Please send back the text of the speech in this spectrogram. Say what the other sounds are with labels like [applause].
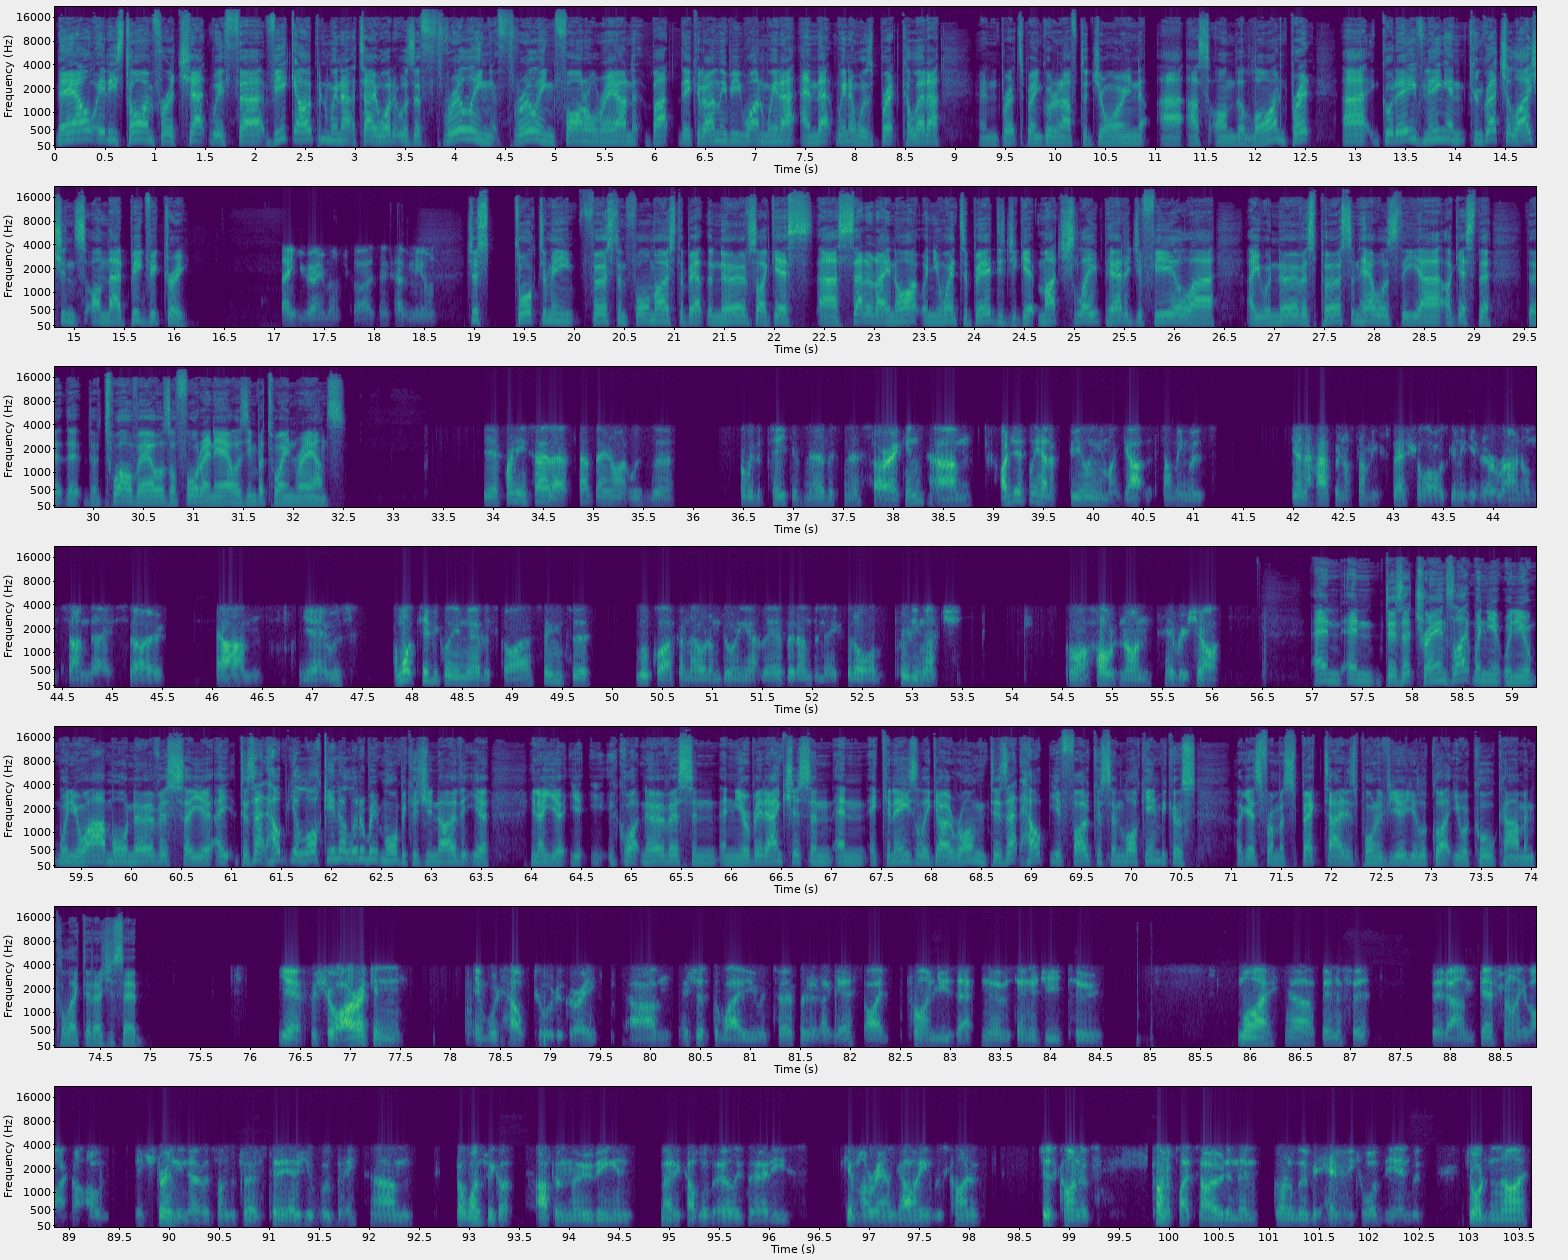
Now it is time for a chat with uh, Vic, Open winner. I tell you what, it was a thrilling, thrilling final round, but there could only be one winner, and that winner was Brett Coletta. And Brett's been good enough to join uh, us on the line. Brett, uh, good evening, and congratulations on that big victory. Thank you very much, guys. Thanks for having me on. Just talk to me first and foremost about the nerves. I guess uh, Saturday night when you went to bed, did you get much sleep? How did you feel? Uh, are you a nervous person? How was the? Uh, I guess the the, the, the 12 hours or 14 hours in between rounds? Yeah, funny you say that. Saturday night was the probably the peak of nervousness, I reckon. Um, I definitely had a feeling in my gut that something was going to happen or something special. I was going to give it a run on Sunday. So, um, yeah, it was. I'm not typically a nervous guy. I seem to look like I know what I'm doing out there, but underneath it all, I'm pretty much oh, holding on every shot. And and does it translate when you when you when you are more nervous? So you eh, does that help you lock in a little bit more because you know that you you know you you're quite nervous and, and you're a bit anxious and and it can easily go wrong. Does that help you focus and lock in? Because I guess from a spectator's point of view, you look like you were cool, calm, and collected, as you said. Yeah, for sure. I reckon it would help to a degree. Um, it's just the way you interpret it, I guess. I try and use that nervous energy to my uh, benefit. But um, definitely, like I, was extremely nervous on the first tee, as you would be. Um, but once we got up and moving and made a couple of early birdies, get my round going, it was kind of just kind of kind of plateaued, and then got a little bit heavy towards the end with Jordan and I.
